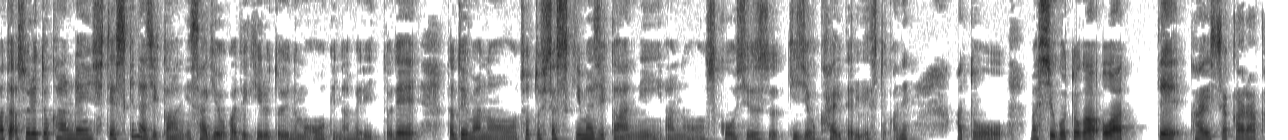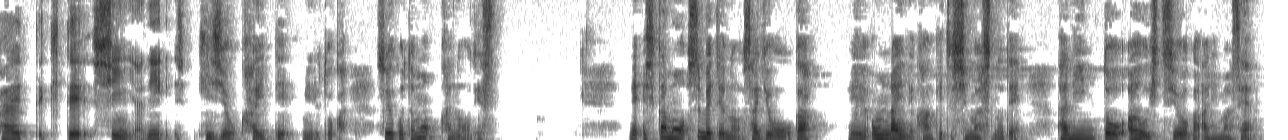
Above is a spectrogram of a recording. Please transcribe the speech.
また、それと関連して好きな時間に作業ができるというのも大きなメリットで、例えば、あの、ちょっとした隙間時間に、あの、少しずつ記事を書いたりですとかね。あと、まあ、仕事が終わって、会社から帰ってきて、深夜に記事を書いてみるとか、そういうことも可能です。でしかも、すべての作業が、えー、オンラインで完結しますので、他人と会う必要がありません。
